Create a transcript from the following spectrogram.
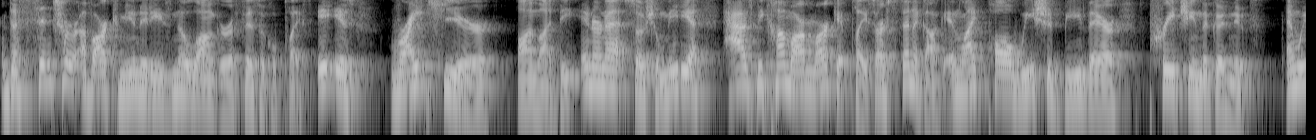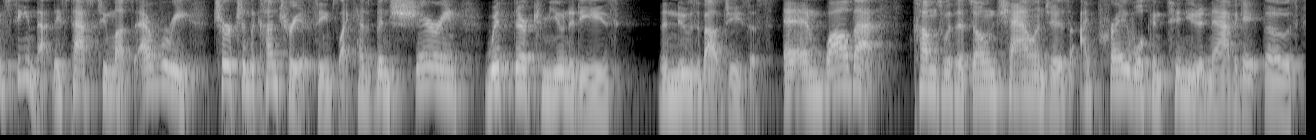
the center of our community is no longer a physical place. It is right here online. The internet, social media has become our marketplace, our synagogue. And like Paul, we should be there preaching the good news. And we've seen that these past two months. Every church in the country, it seems like, has been sharing with their communities the news about Jesus. And while that comes with its own challenges, I pray we'll continue to navigate those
